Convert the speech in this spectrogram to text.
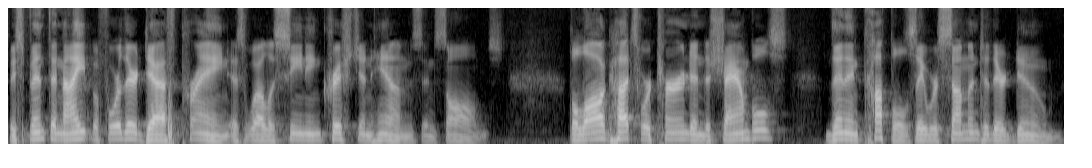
They spent the night before their death praying as well as singing Christian hymns and psalms. The log huts were turned into shambles. Then, in couples, they were summoned to their doom.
